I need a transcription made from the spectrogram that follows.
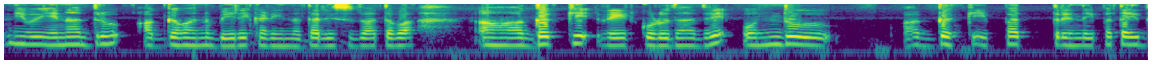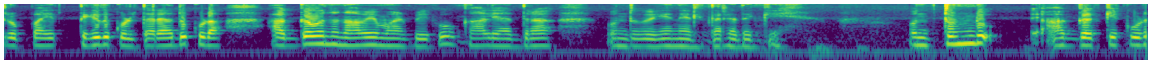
ನೀವು ಏನಾದರೂ ಹಗ್ಗವನ್ನು ಬೇರೆ ಕಡೆಯಿಂದ ತರಿಸೋದು ಅಥವಾ ಹಗ್ಗಕ್ಕೆ ರೇಟ್ ಕೊಡೋದಾದರೆ ಒಂದು ಹಗ್ಗಕ್ಕೆ ಇಪ್ಪತ್ತರಿಂದ ಇಪ್ಪತ್ತೈದು ರೂಪಾಯಿ ತೆಗೆದುಕೊಳ್ತಾರೆ. ಅದು ಕೂಡ ಹಗ್ಗವನ್ನು ನಾವೇ ಮಾಡಬೇಕು. ಖಾಲಿ ಅದರ ಒಂದು ಏನು ಹೇಳ್ತಾರೆ ಅದಕ್ಕೆ? ಒಂದು ತುಂಡು ಹಗ್ಗಕ್ಕೆ ಕೂಡ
